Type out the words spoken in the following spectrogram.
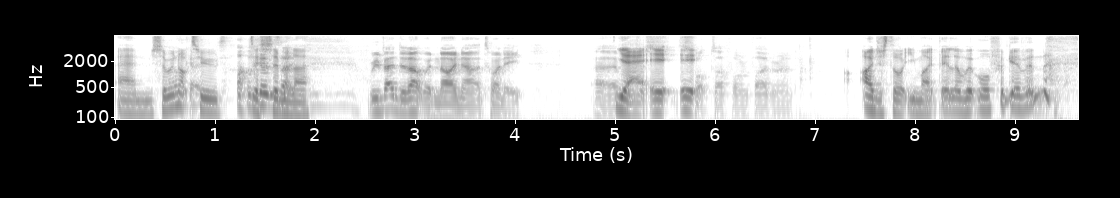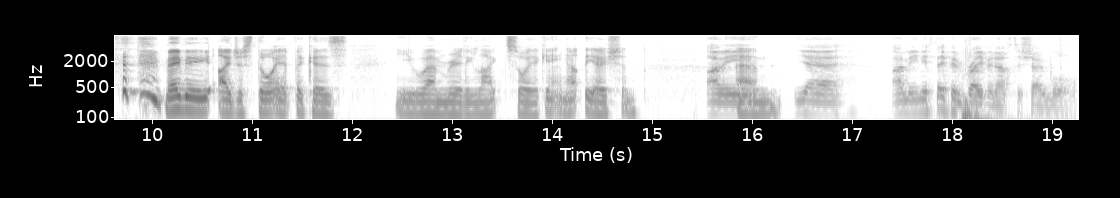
Um, so we're not too I was gonna dissimilar. We've ended up with nine out of twenty. Uh, Yeah, it- it- swapped our four and five around. I just thought you might be a little bit more forgiving. Maybe I just thought it because you um, really liked Sawyer getting out the ocean. I mean, Um, yeah. I mean, if they've been brave enough to show more,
